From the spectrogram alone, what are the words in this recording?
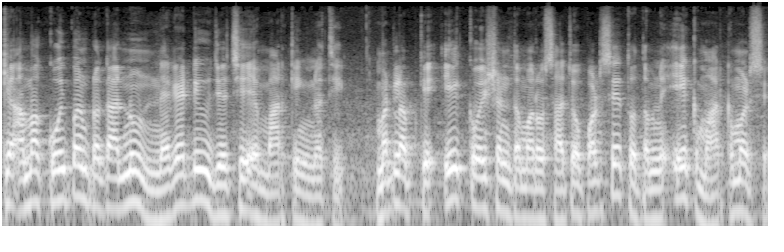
કે આમાં કોઈ પણ પ્રકારનું નેગેટિવ જે છે એ માર્કિંગ નથી. મતલબ કે એક ક્વેશ્ચન તમારો સાચો પડશે તો તમને એક માર્ક મળશે.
